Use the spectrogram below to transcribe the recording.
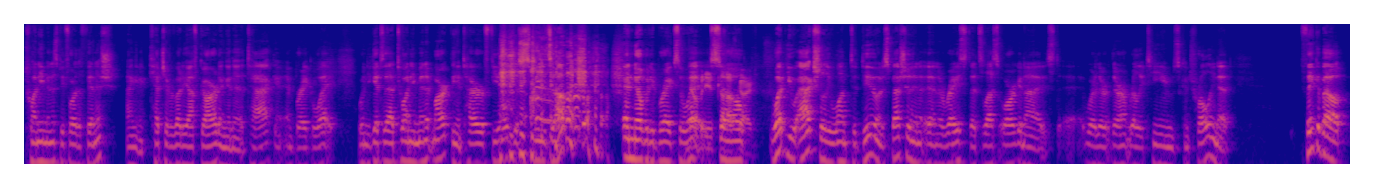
20 minutes before the finish, I'm going to catch everybody off guard, I'm going to attack and, and break away. When you get to that 20 minute mark, the entire field just speeds up and nobody breaks away. Nobody's caught off guard. What you actually want to do, and especially in, in a race that's less organized, uh, where there, there aren't really teams controlling it, think about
